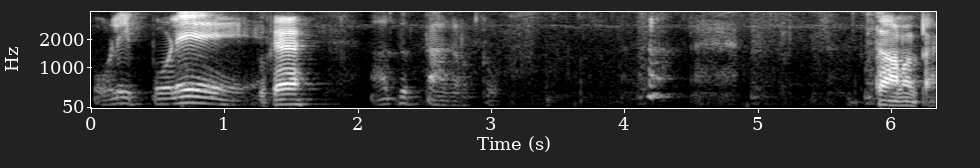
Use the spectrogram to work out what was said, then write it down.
പൊളി പൊളേ. ഓക്കെ. അത് തകർത്തു. കാണട്ടെ.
